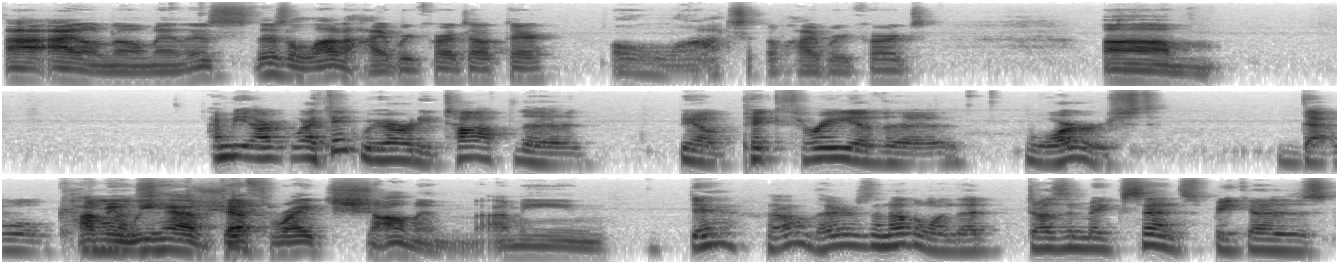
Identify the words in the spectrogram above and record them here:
I don't know, man. There's there's a lot of hybrid cards out there. A lot of hybrid cards. Um, I mean, our, I think we already topped the, you know, pick three of the worst that will. I mean, we have shit. Deathrite Shaman. I mean, Yeah, well, there's another one that doesn't make sense because,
